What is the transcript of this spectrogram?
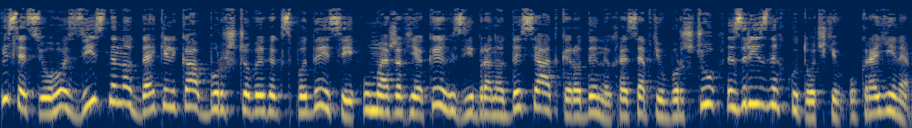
Після цього здійснено декілька борщових експедицій, у межах яких зібрано десятки родинних рецептів борщу з різних куточків України.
